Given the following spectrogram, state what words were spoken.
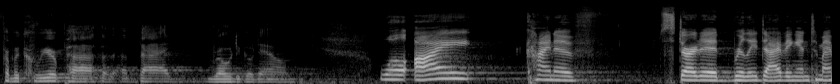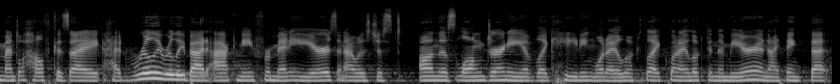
from a career path, a, a bad road to go down? Well, I kind of started really diving into my mental health because I had really, really bad acne for many years, and I was just on this long journey of like hating what I looked like when I looked in the mirror. And I think that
